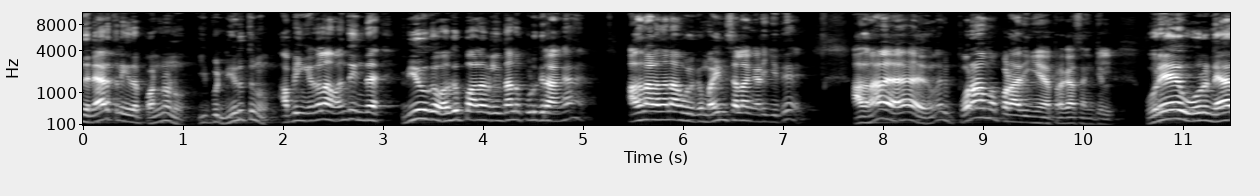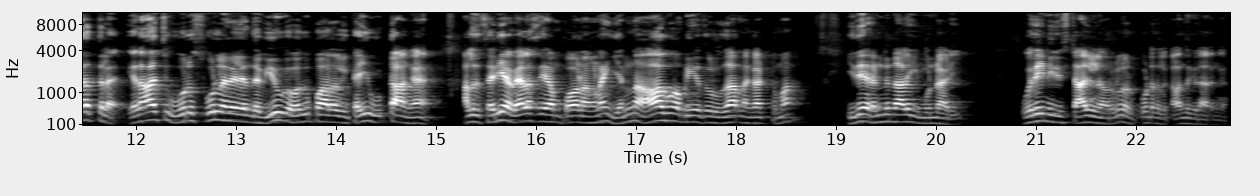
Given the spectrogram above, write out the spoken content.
இந்த நேரத்தில் இதை பண்ணணும் இப்படி நிறுத்தணும் அப்படிங்கிறதெல்லாம் வந்து இந்த வியூக வகுப்பாளர்கள் தானே கொடுக்குறாங்க. அதனால தானே அவங்களுக்கு மைண்ட்ஸ் எல்லாம் கிடைக்குது. அதனால் இது மாதிரி பொறாமப்படாதீங்க பிரகாஷ் அங்கிள். ஒரே ஒரு நேரத்தில் ஏதாச்சும் ஒரு சூழ்நிலையில் இந்த வியூக வகுப்பாளர்கள் கை விட்டாங்க அல்லது சரியாக வேலை செய்யாமல் போனாங்கன்னா என்ன ஆகும் அப்படிங்கிறது ஒரு உதாரணம் காட்டுமா? இதே ரெண்டு நாளைக்கு முன்னாடி உதயநிதி ஸ்டாலின் அவர்கள் ஒரு கூட்டத்தில் கலந்துக்கிறாருங்க.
